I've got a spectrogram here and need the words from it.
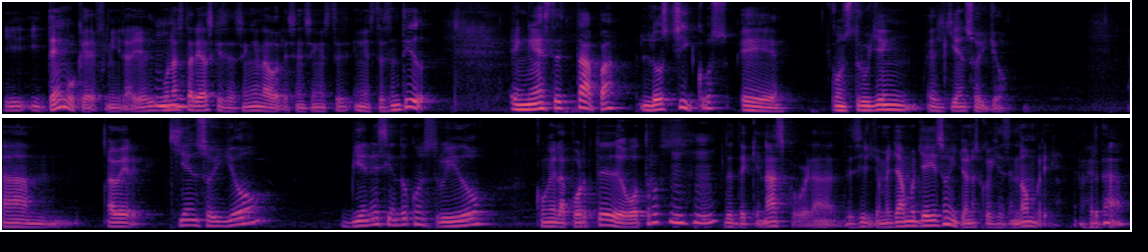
y, tengo que definir. Hay algunas tareas que se hacen en la adolescencia en este, en este sentido. En esta etapa, los chicos eh, construyen el quién soy yo. a ver, ¿quién soy yo? Viene siendo construido con el aporte de otros desde que nazco, ¿verdad? Es decir, yo me llamo Jason y yo no escogí ese nombre, ¿verdad?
